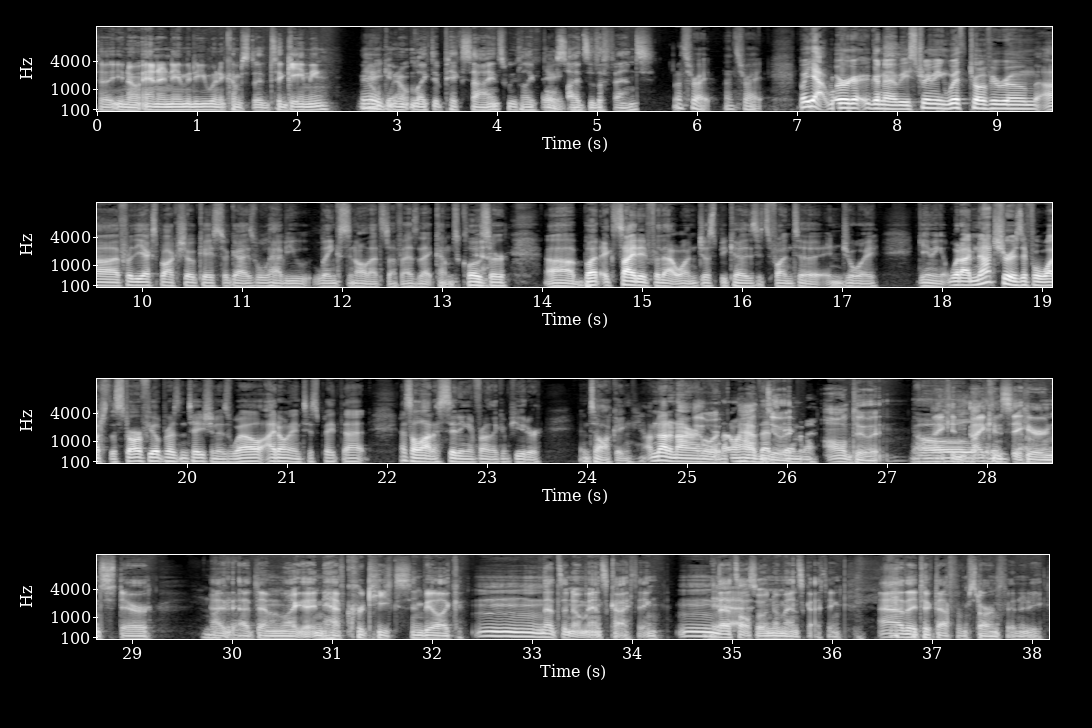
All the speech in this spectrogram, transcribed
to you know anonymity when it comes to, to gaming. We There you don't, we don't like to pick sides. We like There both you go. sides of the fence. That's right. That's right. But yeah, we're going to be streaming with Trophy Room uh, for the Xbox showcase. So, guys, we'll have you links and all that stuff as that comes closer. Uh, but excited for that one just because it's fun to enjoy gaming. What I'm not sure is if we'll watch the Starfield presentation as well. I don't anticipate that. That's a lot of sitting in front of the computer. and talking. I'm not an Iron I Lord. I don't have I'll that do it. stamina. I'll do it. Oh, I can I can sit go. here and stare at, at them like and have critiques and be like, mm, "That's a No Man's Sky thing. Mm, That's also a No Man's Sky thing." Ah, they took that from Star Infinity.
